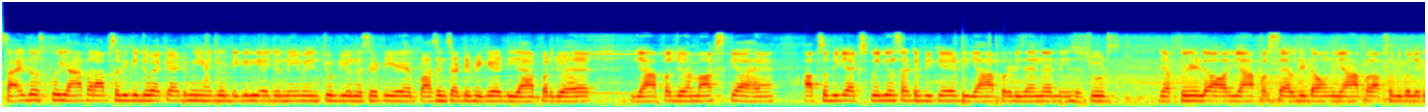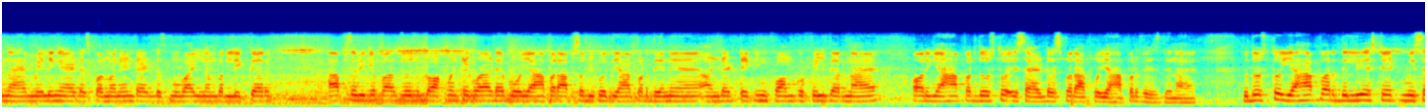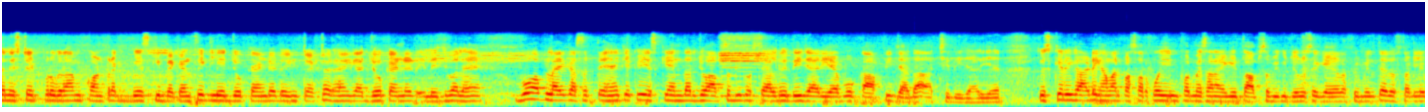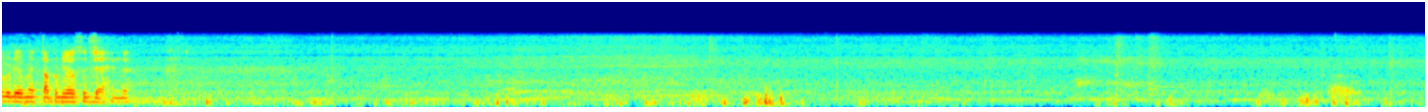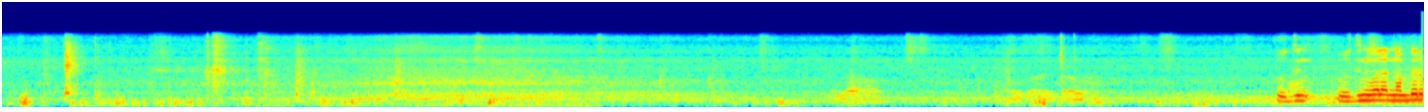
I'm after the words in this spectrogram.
सारे दोस्तों, यहाँ पर आप सभी की जो एकेडमी है, जो डिग्री है, जो नेम इंस्टीट्यूट यूनिवर्सिटी है पासिंग सर्टिफिकेट यहाँ पर जो है, यहाँ पर जो है मार्क्स क्या है? आप सभी के एक्सपीरियंस सर्टिफिकेट यहाँ पर डिज़ाइनर इंस्टीट्यूट्स या फ़ील्ड और यहाँ पर सैलरी डाउन यहाँ पर आप सभी को लिखना है। Mailing address permanent address mobile number लिखकर आप सभी के पास जो डॉक्यूमेंट रिक्वायर्ड है, वो यहाँ पर आप सभी को यहाँ पर देने हैं। अंडरटेकिंग फॉर्म को फिल करना है। और यहाँ पर दोस्तों, इस एड्रेस पर आपको यहाँ पर भेज देना है। तो दोस्तों, यहाँ पर Delhi state mission state program contract base की वैकेंसी के लिए जो कैंडिडेट इंटरेस्टेड हैं या जो कैंडिडेट एलिजिबल हैं, वो अप्लाई कर सकते हैं क्योंकि इसके अंदर जो आप सभी को सैलरी दी जा रही है, वो काफ़ी ज़्यादा अच्छी दी जा रही है। तो इसके रिगार्डिंग हमारे पास और कोई इन्फॉर्मेशन आएगी तो आप सभी को ज़रूर से गया फिर मिलते हैं दोस्तों अगले वीडियो में, तब तक जय हिंद। उस दिन उस दिन वाला नब्बे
